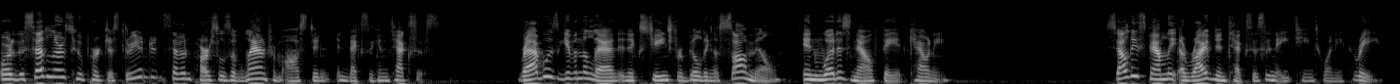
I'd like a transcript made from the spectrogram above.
or the settlers who purchased 307 parcels of land from Austin in Mexican Texas. Rabb was given the land in exchange for building a sawmill in what is now Fayette County. Sally's family arrived in Texas in 1823.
